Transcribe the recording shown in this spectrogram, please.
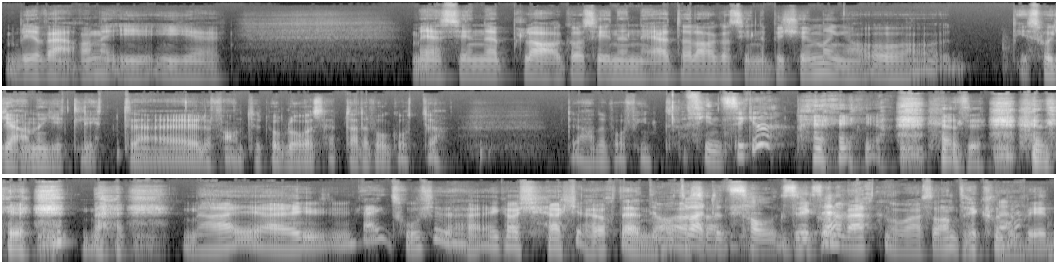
blir værende i, i, eh, med sine plager, sine nederlag og sine bekymringer. Og de skulle gjerne gitt litt eh, elefant på blå resept. Det hadde vært godt, ja. Det hadde vært fint. Fins ikke det? ja, det, det nei, nei jeg, nei, jeg, tror ikke det. Jeg har ikke, jeg har ikke hørt det ennå. Det måtte altså. vært et salgssuksess? Det kunne vært noe sånt. Det kunne blitt,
